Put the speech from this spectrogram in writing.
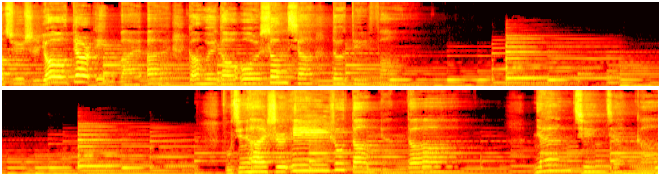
老去时有点意外，赶回到我生下的地方。父亲还是一如当年的年轻健康。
